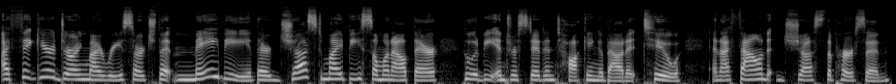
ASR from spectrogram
I figured during my research that maybe there just might be someone out there who would be interested in talking about it too, and I found just the person.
